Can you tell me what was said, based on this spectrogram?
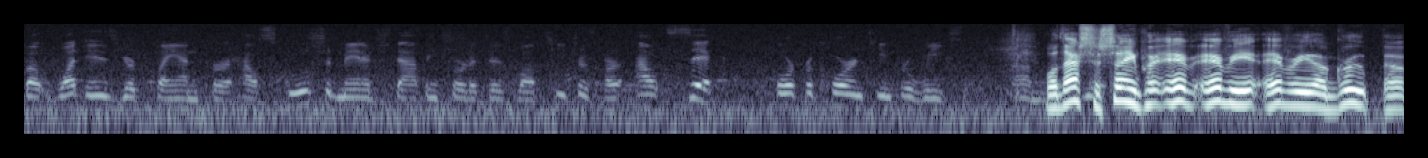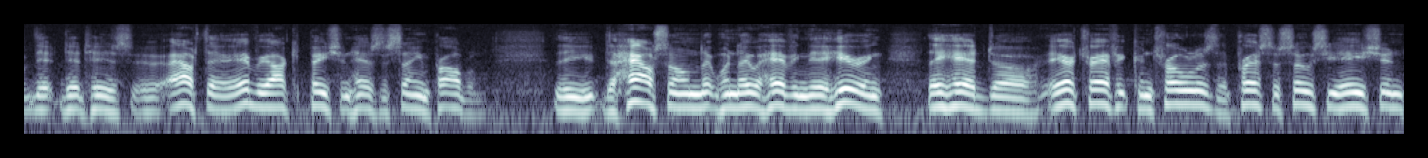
but what is your plan for how schools should manage staffing shortages while teachers are out sick or for quarantine for weeks? Um, well, that's the same for every every, every uh, group uh, that, that is uh, out there. Every occupation has the same problem. The the House on that when they were having their hearing, they had uh, air traffic controllers, the press association,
